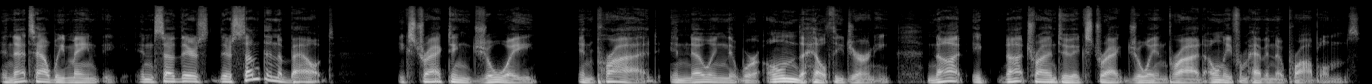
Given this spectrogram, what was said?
And that's how we main and so there's there's something about extracting joy and pride in knowing that we're on the healthy journey not not trying to extract joy and pride only from having no problems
